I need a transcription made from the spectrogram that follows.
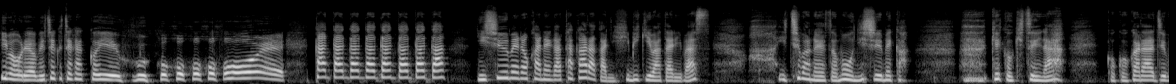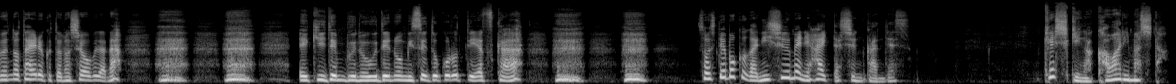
今俺はめちゃくちゃかっこいい。ほほほほほほい。カンカンカンカンカンカンカンカン。2周目の鐘が高らかに響き渡ります。はあ、1番のやつはもう2周目か。はあ、結構きついな。ここから自分の体力との勝負だな。はあはあ、駅伝部の腕の見せ所ってやつか。そして僕が2周目に入った瞬間です。景色が変わりました。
